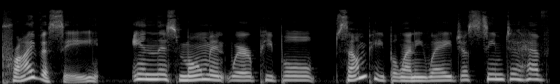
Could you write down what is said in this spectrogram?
privacy in this moment where people, some people anyway, just seem to have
